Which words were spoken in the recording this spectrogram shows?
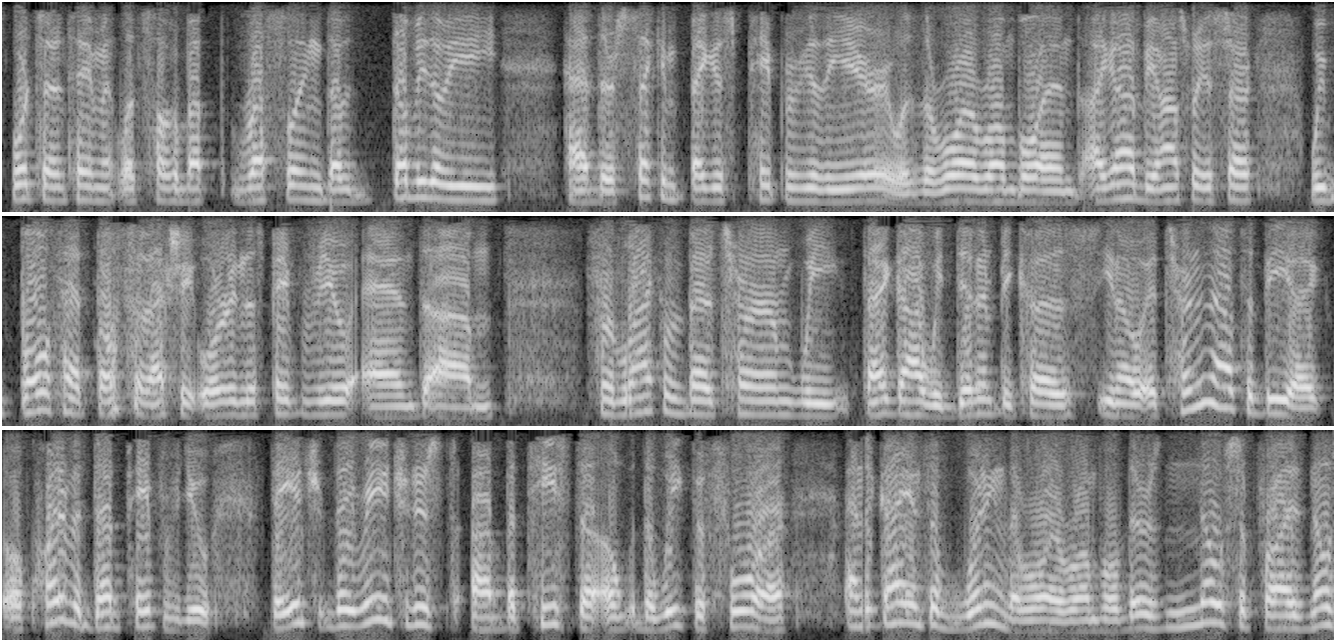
sports entertainment. Let's talk about wrestling. WWE had their second biggest pay-per-view of the year. It was the Royal Rumble, and I gotta be honest with you, sir, we both had thoughts of actually ordering this pay-per-view, and um, for lack of a better term, we thank God we didn't because you know it turned out to be a, a quite of a dud pay-per-view. They they reintroduced uh, Batista uh, the week before, and the guy ends up winning the Royal Rumble. There's no surprise, no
